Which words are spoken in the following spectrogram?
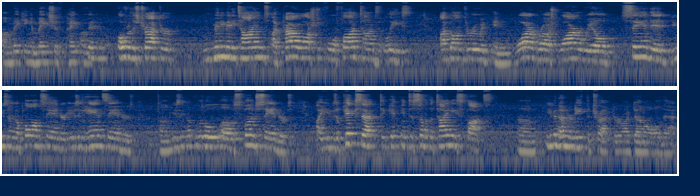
I'm making a makeshift paint I've been over this tractor many, many times. I've power washed it four or five times at least. I've gone through and, and wire brushed, wire wheeled, sanded, using a palm sander, using hand sanders, um, using little uh, sponge sanders. I use a pick set to get into some of the tiny spots. Um, even underneath the tractor, I've done all of that.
